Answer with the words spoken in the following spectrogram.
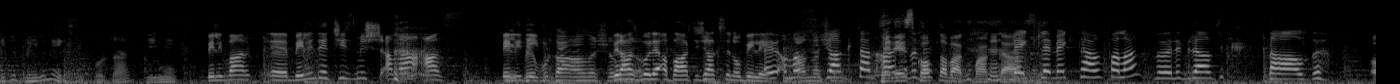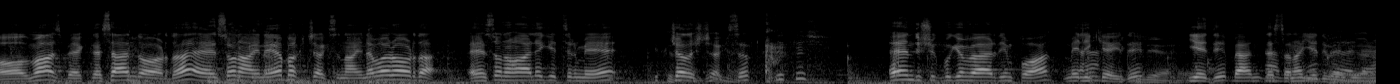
Bir de beli mi eksik burada? Beni eksik. Beli var, e, belini de çizmiş ama az. Beli Bir- bir değil. Buradan anlaşılmıyor. Biraz böyle abartacaksın o beli. Evet, ama Anlaşıldı. sıcaktan arkada Teleskopla bakmak lazım. beklemekten falan böyle birazcık dağıldı. Olmaz beklesen de orada. En son aynaya bakacaksın. Ayna var orada. En son o hale getirmeye çalışacaksın. En düşük bugün verdiğim puan Melike'ydi. Dikiliyor, evet. 7. Ben de sana 7 veriyorum.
